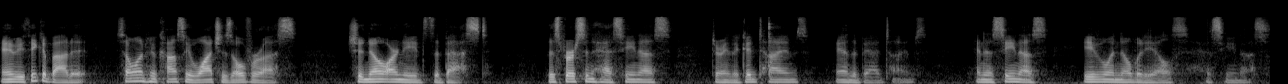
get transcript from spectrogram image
And if you think about it, Someone who constantly watches over us should know our needs the best. This person has seen us during the good times and the bad times, and has seen us even when nobody else has seen us.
